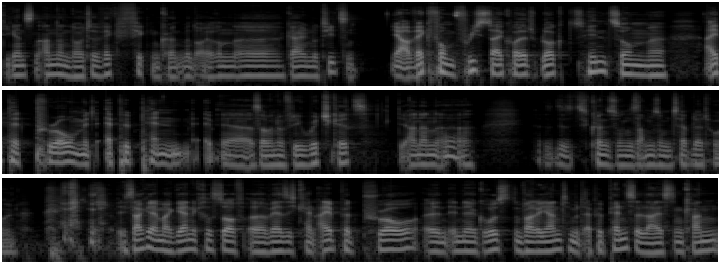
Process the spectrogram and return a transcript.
die ganzen anderen Leute wegficken könnt mit euren äh, geilen Notizen. Ja, weg vom Freestyle College Blog hin zum äh, iPad Pro mit Apple Pen. Äh, Ja, ist aber nur für die Witch Kids. Die anderen die können sich so ein Samsung-Tablet holen. ich sage ja immer gerne, Christoph, äh, wer sich kein iPad Pro in, in der größten Variante mit Apple Pencil leisten kann,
